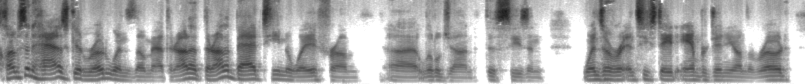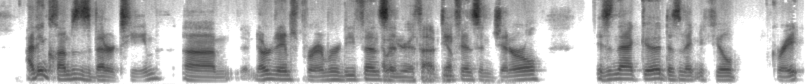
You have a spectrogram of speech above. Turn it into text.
Clemson has good road wins though, Matt. They're not a they're not a bad team away from uh, Littlejohn this season. Wins over NC State and Virginia on the road. I think Clemson's a better team. Um, Notre Dame's perimeter defense and that. Yep. defense in general isn't that good. Doesn't make me feel great.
